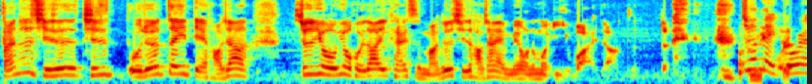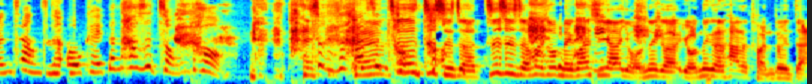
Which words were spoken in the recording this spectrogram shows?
反正就是其实其实我觉得这一点好像。就是又又回到一开始嘛，就是其实好像也没有那么意外这样子，对。我觉得美国人这样子 OK，但他是总统，是不是他是总统？就是支持者，支持者会说没关系啊，有那个有那个他的团队在。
